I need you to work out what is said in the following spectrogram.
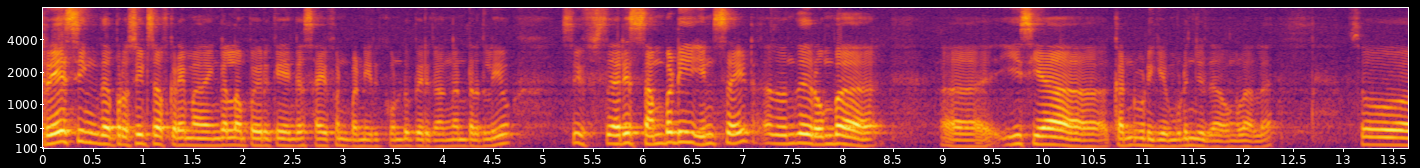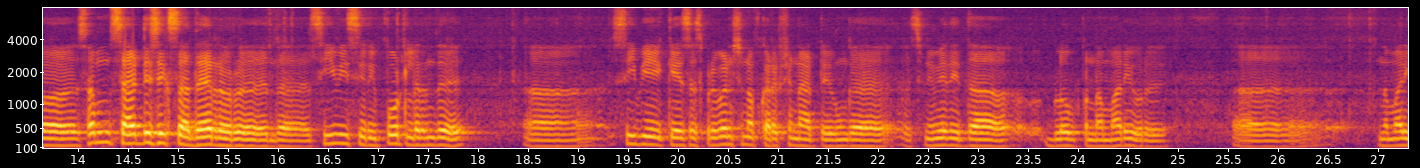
tracing the proceeds of crime எங்கெல்லாம் போயிருக்கு எங்கே சைஃபன் பண்ணி கொண்டு போயிருக்காங்கன்றதுலையும் if there is somebody inside அது வந்து ரொம்ப ஈஸியாக கண்டுபிடிக்க முடிஞ்சுது அவங்களால. ஸோ சம் ஸ்டாட்டிஸ்டிக்ஸ் அதர் ஒரு இந்த சிவிசி ரிப்போர்ட்லேருந்து CBI cases prevention of corruption act இவங்க நிவேதிதா ப்ளோ பண்ண மாதிரி ஒரு இந்த மாதிரி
